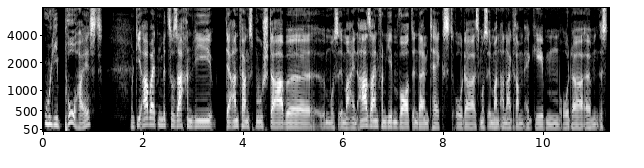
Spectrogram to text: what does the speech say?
Ulipo heißt. Und die arbeiten mit so Sachen wie der Anfangsbuchstabe muss immer ein A sein von jedem Wort in deinem Text oder es muss immer ein Anagramm ergeben oder ähm, es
